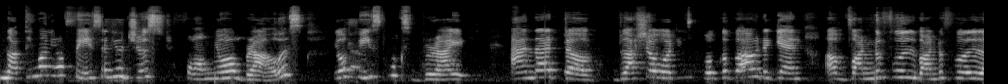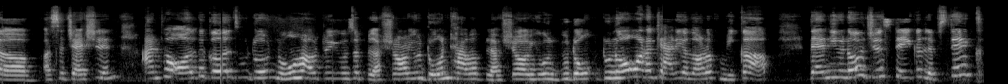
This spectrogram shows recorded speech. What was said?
nothing on your face and you just form your brows, your Yeah. face looks bright. And that uh, blusher, what you spoke about, again, a wonderful, wonderful uh, a suggestion. And for all the girls who don't know how to use a blusher, you don't have a blusher, you you don't do not want to carry a lot of makeup, then you know, just take a lipstick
